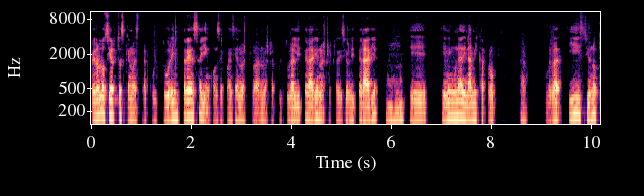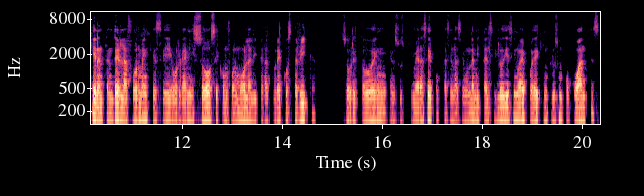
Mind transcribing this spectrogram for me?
Pero lo cierto es que nuestra cultura impresa y en consecuencia nuestra, nuestra cultura literaria, nuestra tradición literaria, tienen una dinámica propia, ¿verdad? Y si uno quiere entender la forma en que se organizó, se conformó la literatura de Costa Rica, sobre todo en, sus primeras épocas, en la segunda mitad del siglo XIX, puede que incluso un poco antes,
